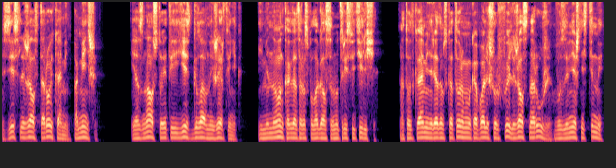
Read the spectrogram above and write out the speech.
Здесь лежал второй камень, поменьше. Я знал, что это и есть главный жертвенник. Именно он когда-то располагался внутри святилища. А тот камень, рядом с которым мы копали шурфы, лежал снаружи, возле внешней стены.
